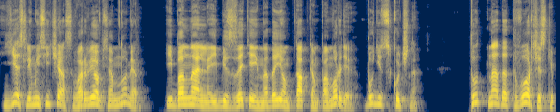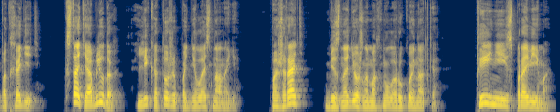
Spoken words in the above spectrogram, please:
Если мы сейчас ворвемся в номер и банально и без затей надаем тапкам по морде, будет скучно. Тут надо творчески подходить. Кстати, о блюдах. Лика тоже поднялась на ноги. «Пожрать?» – безнадежно махнула рукой Натка. «Ты неисправима».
